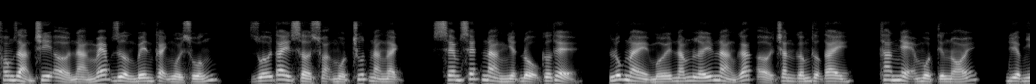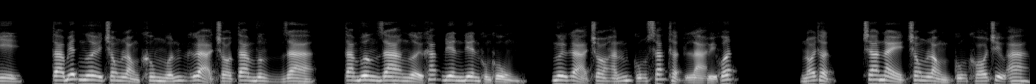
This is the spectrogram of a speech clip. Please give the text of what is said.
Phong giản chi ở nàng mép giường bên cạnh ngồi xuống, duỗi tay sờ soạn một chút nàng ngạch, xem xét nàng nhiệt độ cơ thể, lúc này mới nắm lấy nàng gác ở chăn gấm thượng tay, than nhẹ một tiếng nói, Điệp nhi, ta biết ngươi trong lòng không muốn gả cho Tam Vương ra, Tam Vương ra người khác điên điên khủng khủng, ngươi gả cho hắn cũng xác thật là hủy khuất. Nói thật, cha này trong lòng cũng khó chịu a.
